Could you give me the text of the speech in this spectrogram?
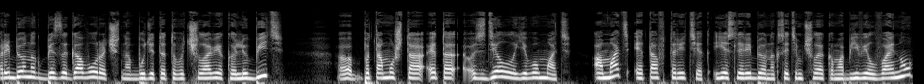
ребенок безоговорочно будет этого человека любить, э, потому что это сделала его мать. А мать – это авторитет. Если ребенок с этим человеком объявил войну,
